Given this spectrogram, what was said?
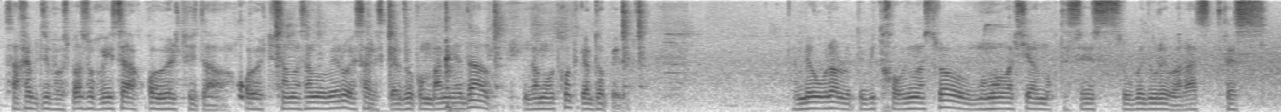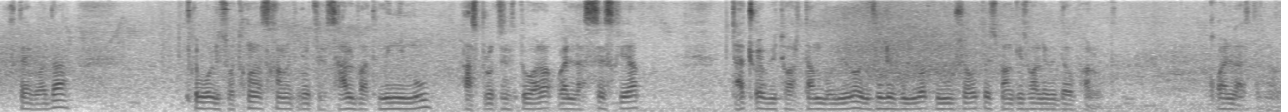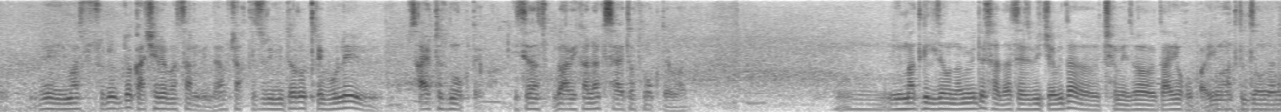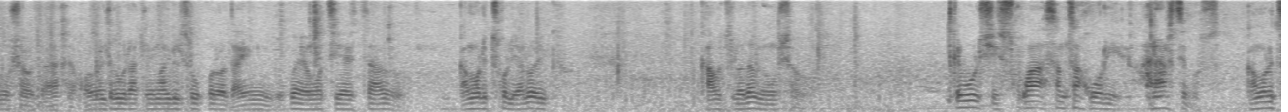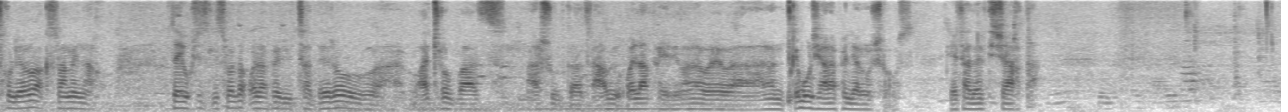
სახელმწიფოს პასუხი ის აქვს ყოველთვის და ყოველთვის ამას ამბობენ, რომ ეს არის კერძო კომპანია და უნდა მოთხოვოთ კერძო პირებს. მე უბრალოდ ვითხოვ იმას, რომ მომავალში არ მოხდეს ეს უბედურება, რაც დღეს ხდება და წებულის 99%-ს ალბათ მინიმუმ 100% თუ არა, ყველა სესხი აქვს. დაჭვებით ვართ ამბული, რომ იზოლებული ვართ, მიმუშაოთ ეს ბანკის ვალები დავფაროთ. ყველას და მე იმას ვცდილობ და გაჩერებას არ მინდა ამ შახტის, იმიტომ რომ წებული საერთოდ მოკვდება. ისედაც მკვდარი ქალაქი საერთოდ მოკვდება. იმ ადგილზე უნდა მივიდე, სადაც ეს ბიჭები და ჩემი ძმა დაიღუპა, იმ ადგილზე უნდა მუშაო და ახლა ყოველდღურად იმ ადგილს უყურო და იმ უკვე ემოციებს და გამორიცხულია რომ იქ გავძლო და მუშაო. ტყიბულში სხვა სამსახური არ არწებობს. გამორიცხულია რომ აქ რამე ნახო. და 6 წლის ვარ და ყველაფერი ვიცადე რომ ვაჭრობას, მარშრუტკას, რავი, ყველაფერი, მაგრამ ტყიბულში არაფერი არ მუშაობს. ერთადერთი შახტა.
